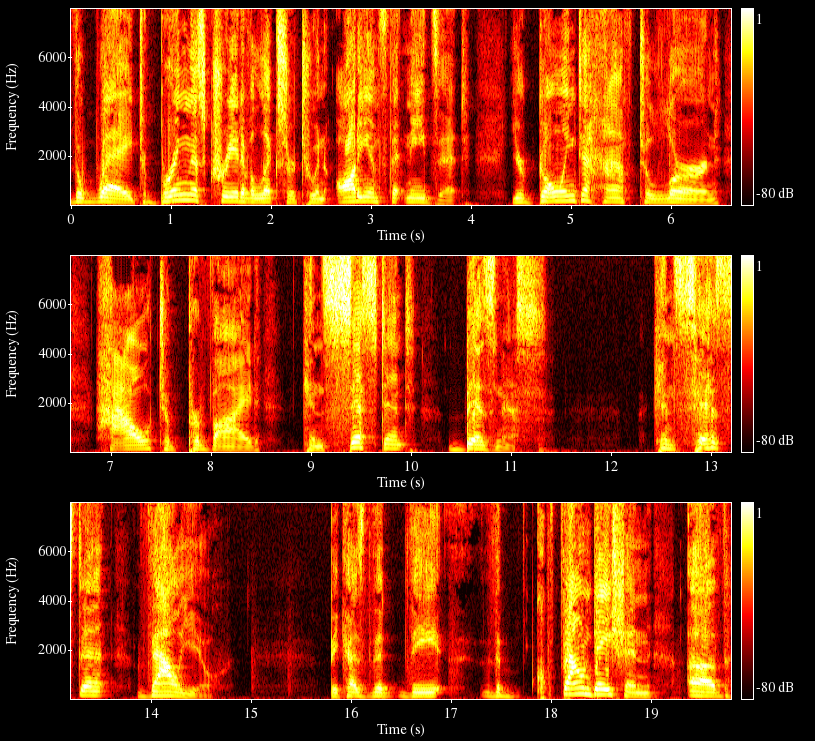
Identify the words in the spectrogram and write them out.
the way to bring this creative elixir to an audience that needs it, you're going to have to learn how to provide consistent business. consistent value because the the the foundation of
